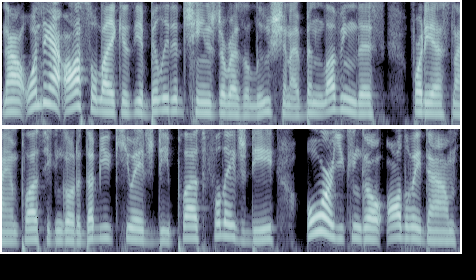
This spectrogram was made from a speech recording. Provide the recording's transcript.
Now, one thing I also like is the ability to change the resolution. I've been loving this for the S9 Plus. You can go to WQHD Plus, Full HD, or you can go all the way down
